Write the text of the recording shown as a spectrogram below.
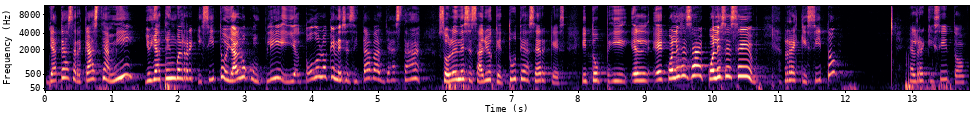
ya te acercaste a mí, yo ya tengo el requisito, ya lo cumplí, y todo lo que necesitabas ya está. Solo es necesario que tú te acerques. ¿Y, tú, y el, eh, ¿cuál, es esa, cuál es ese requisito? El requisito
